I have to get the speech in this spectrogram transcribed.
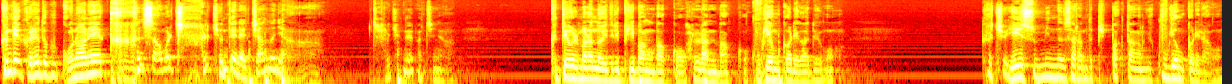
근데 그래도 그 고난의 큰 싸움을 잘 견뎌냈지 않느냐. 잘 견뎌냈지냐. 그때 얼마나 너희들이 비방받고 환란받고 구경거리가 되고 그렇죠. 예수 믿는 사람들 핍박당하는 게 구경거리라고.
